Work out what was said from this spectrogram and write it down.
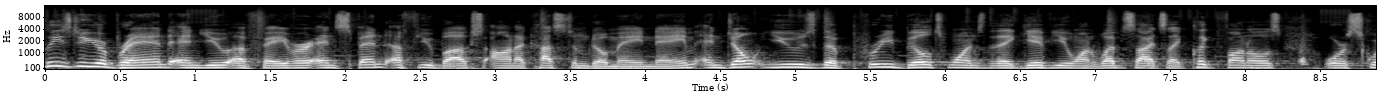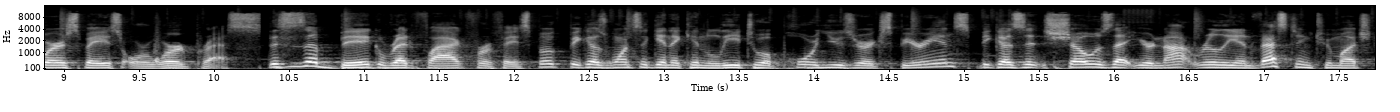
please do your brand and you a favor and spend a few bucks on a custom domain name and don't use the pre-built ones that they give you on websites like ClickFunnels or Squarespace or WordPress. This is a big red flag for Facebook because once again it can lead to a poor user experience because it shows that you're not really investing too much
